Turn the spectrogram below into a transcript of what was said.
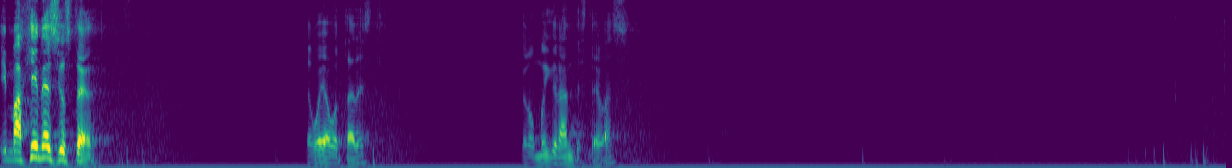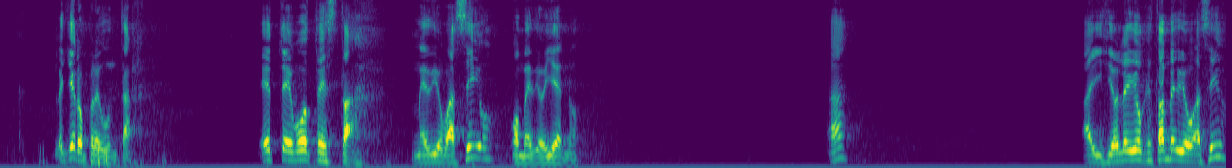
imagínese usted, voy a botar esto. Pero muy grande este vaso. Le quiero preguntar, ¿este bote está medio vacío o medio lleno? ¿Ah? Ahí yo le digo que está medio vacío.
